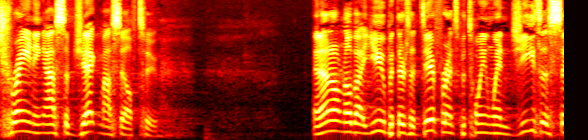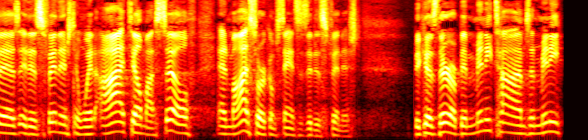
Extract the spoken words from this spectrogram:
training I subject myself to. And I don't know about you, but there's a difference between when Jesus says it is finished and when I tell myself and my circumstances it is finished. Because there have been many times and many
